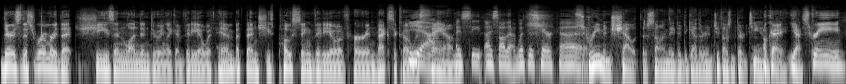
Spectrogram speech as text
there's this rumor that she's in london doing like a video with him but then she's posting video of her in mexico with yeah, sam I see. I saw that with his haircut. Scream and Shout, the song they did together in 2013. okay yeah scream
